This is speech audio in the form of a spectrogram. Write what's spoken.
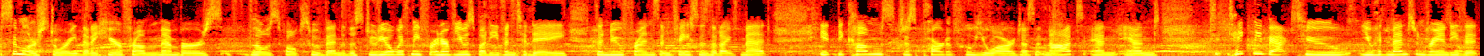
similar story that I hear from members, those folks who've been to the studio with me for interviews, but even today, the new friends and faces that I've met, it becomes just part of who you are, does it not? And and t- take me back to you had mentioned Randy that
